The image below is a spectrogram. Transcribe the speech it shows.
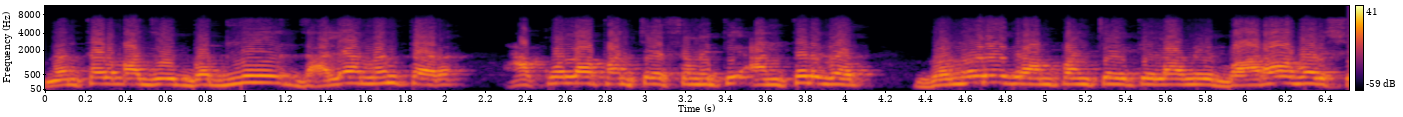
नंतर माझी बदली झाल्यानंतर अकोला पंचायत समिती अंतर्गत गणोरे ग्रामपंचायतीला मी बारा वर्ष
